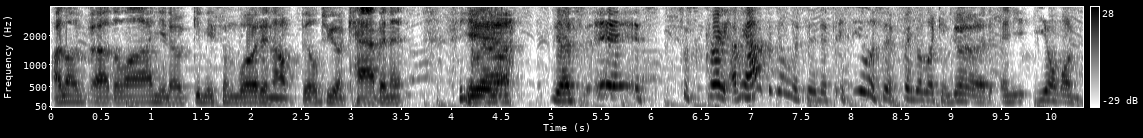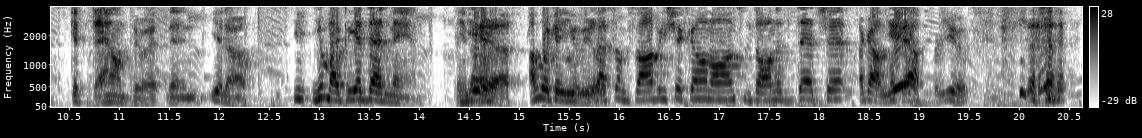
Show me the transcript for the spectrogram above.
I love uh, the line, you know, give me some wood and I'll build you a cabinet. Yeah. Yes, it, it's just great. I mean, how could you listen to this? If you listen to Finger Licking Good and you, you don't want to get down to it, then, you know, you, you might be a dead man. You know? Yeah. I'm looking at you. For Is that some zombie shit going on? Some Dawn of the Dead shit? I gotta look Yeah. out for you.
